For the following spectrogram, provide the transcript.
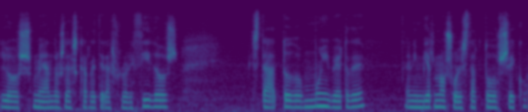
los meandros de las carreteras florecidos. Está todo muy verde. En invierno suele estar todo seco.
